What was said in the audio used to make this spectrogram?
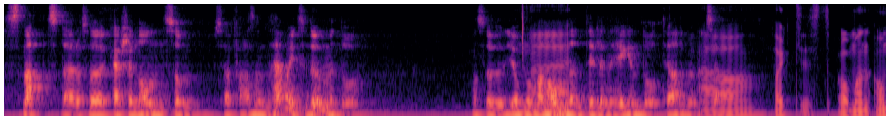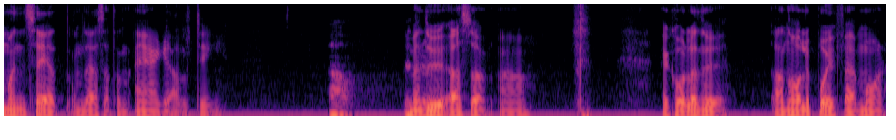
snabbt sådär och så kanske någon som säger fasen den här var inte så dum ändå. Och så jobbar man Nej. om den till en egen låt till albumet sen. Ja, faktiskt. Om man, om man säger att om det är så att han äger allting. Ja, Men tror jag. du, alltså, ja. Jag kollar nu. Han håller på i fem år.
